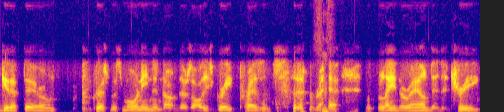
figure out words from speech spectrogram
get up there on Christmas morning, and there's all these great presents laying around in a tree,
